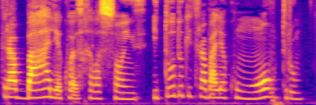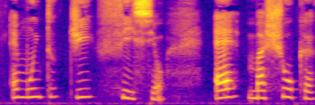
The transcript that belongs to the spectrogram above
trabalha com as relações e tudo que trabalha com o outro é muito difícil. É machuca,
